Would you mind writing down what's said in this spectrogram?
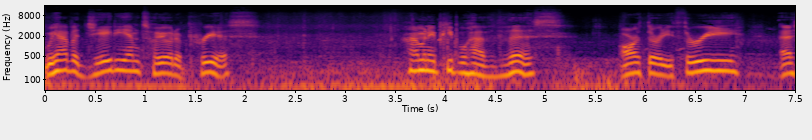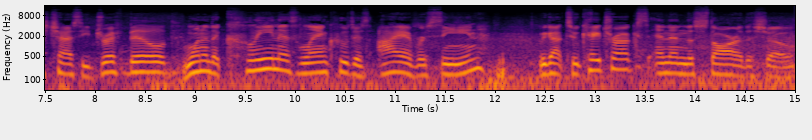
We have a JDM Toyota Prius. How many people have this? R33, S chassis drift build. One of the cleanest Land Cruisers I ever seen. We got two K trucks and then the star of the show.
